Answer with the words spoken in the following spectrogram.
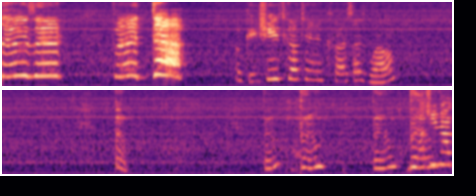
loser. But duh! Okay, she's gotten across as well. Boom. Boom, boom, boom, boom. How'd you knock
